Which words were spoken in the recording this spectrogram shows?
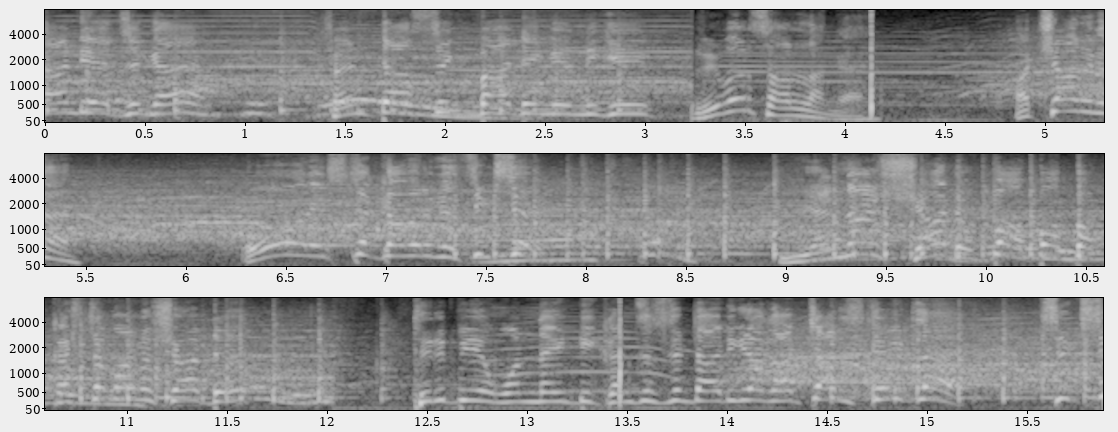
தாண்டியாச்சுங்க. ஃபென்டாஸ்டிக் பேட்டிங் இன்னைக்கு. ரிவர்ஸ் ஆடலாங்க. அச்சாருங்க. ஓ எக்ஸ்ட்ரா கவருங்க சிக்ஸ் என்ன ஷாட் அப்பா அப்பா அப்பா. கஷ்டமான ஷாட் திருப்பியும் ஒன் நைன்டி கன்சிஸ்டன்ட் அடிக்கிறாங்க அச்சாரு ஸ்டேட்ல. Six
